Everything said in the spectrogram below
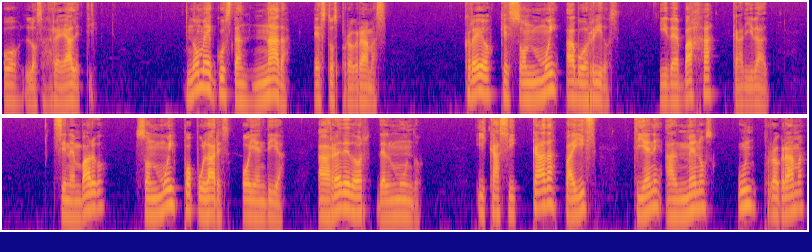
o los reality. No me gustan nada estos programas creo que son muy aburridos y de baja calidad. Sin embargo, son muy populares hoy en día alrededor del mundo y casi cada país tiene al menos un programa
